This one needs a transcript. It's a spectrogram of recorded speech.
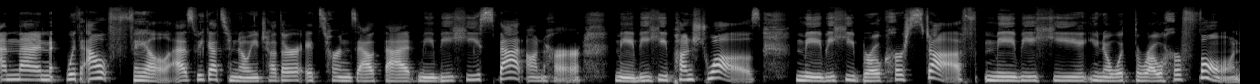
And then without fail, as we get to know each other, it turns out that maybe he spat on her, maybe he punched walls, maybe he broke her stuff, maybe he, you know, would throw her phone.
